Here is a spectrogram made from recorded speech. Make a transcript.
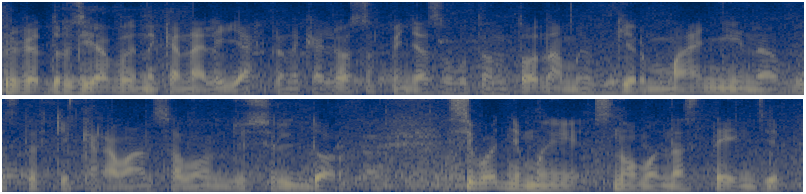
Привет, друзья! Вы на канале Яхты на колесах. Меня зовут Антон, а мы в Германии на выставке Караван Салон Дюссельдорф. Сегодня мы снова на стенде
